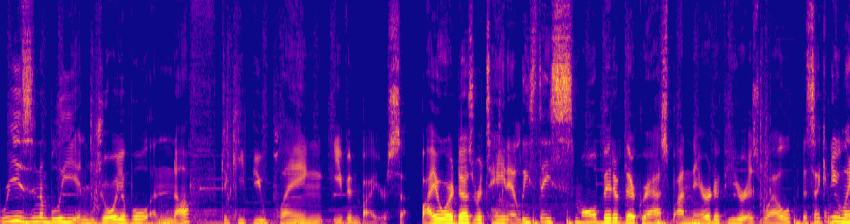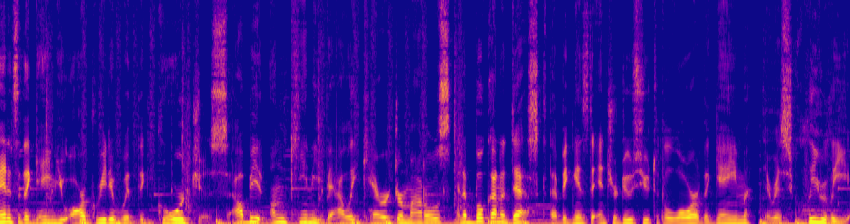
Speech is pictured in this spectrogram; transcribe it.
reasonably enjoyable enough to keep you playing even by yourself. BioWare does retain at least a small bit of their grasp on narrative here as well. The second you land into the game, you are greeted with the gorgeous, albeit uncanny Valley character models and a book on a desk that begins to introduce you to the lore of the game. There is clearly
